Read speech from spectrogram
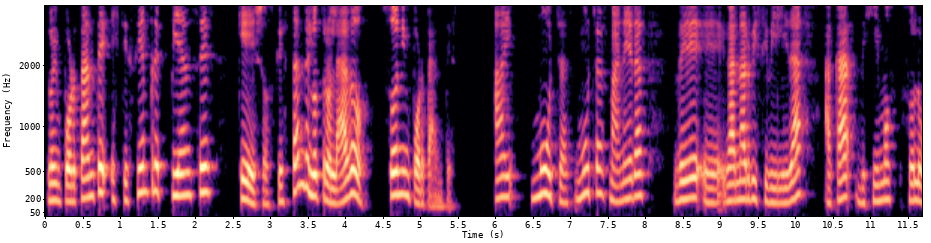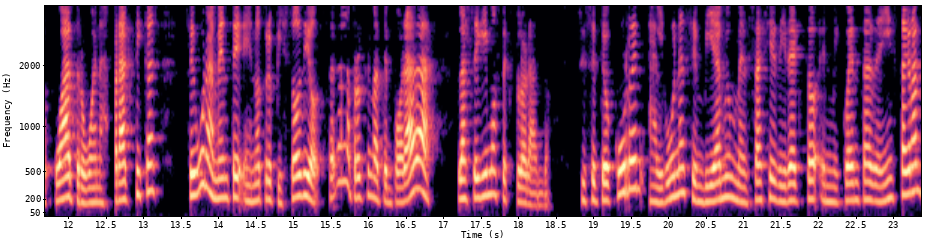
Lo importante es que siempre pienses que ellos que están del otro lado son importantes. Hay muchas, muchas maneras de eh, ganar visibilidad. Acá dijimos solo cuatro buenas prácticas, Seguramente en otro episodio, será en la próxima temporada, las seguimos explorando. Si se te ocurren algunas, envíame un mensaje directo en mi cuenta de Instagram.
